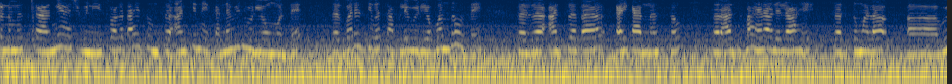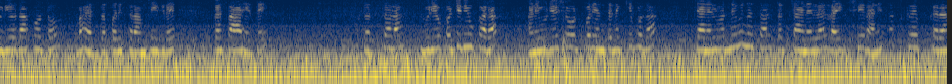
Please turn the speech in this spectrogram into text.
हॅलो नमस्कार. मी अश्विनी. स्वागत आहे तुमचं आणखीन एका नवीन व्हिडिओमध्ये. तर बरेच दिवस आपले व्हिडिओ बंद होते. तर आज आता काही कारणास्तव. तर आज बाहेर आलेलो आहे. तर तुम्हाला व्हिडिओ दाखवतो. बाहेरचा परिसर आमच्या इकडे कसा आहे ते. तर चला व्हिडिओ कंटिन्यू करा आणि व्हिडिओ शेवटपर्यंत नक्की बघा. चॅनलवर नवीन असाल तर चॅनलला लाईक शेअर आणि सबस्क्राईब करा.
